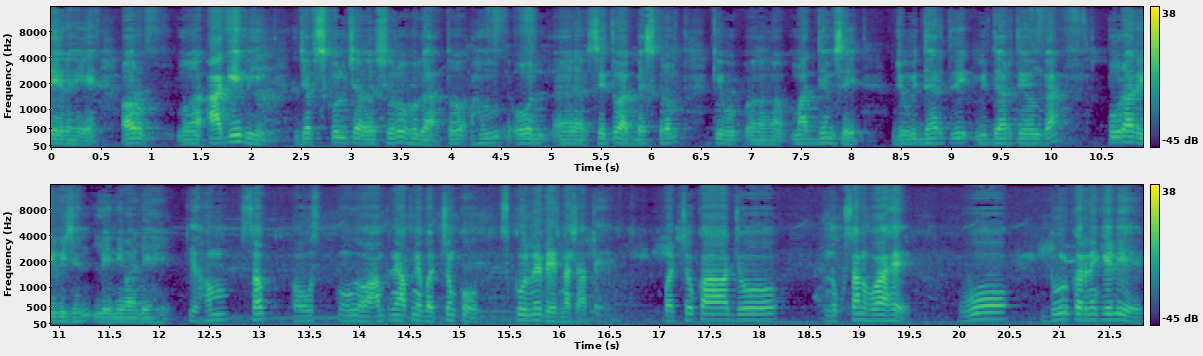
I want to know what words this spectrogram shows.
ले रहे हैं और आगे भी जब स्कूल शुरू होगा तो हम वो सेतु अभ्यासक्रम के माध्यम से जो विद्यार्थी विद्यार्थियों का पूरा रिवीजन लेने वाले हैं कि हम सब उस, अपने अपने बच्चों को स्कूल में भेजना चाहते हैं बच्चों का जो नुकसान हुआ है वो दूर करने के लिए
